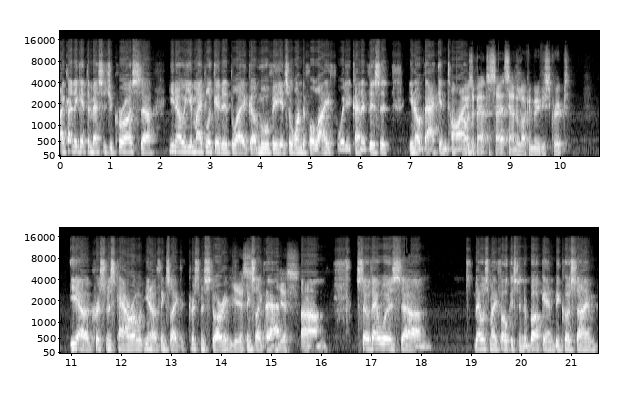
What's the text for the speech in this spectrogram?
I kind of get the message across. Uh, you know, you might look at it like a movie, It's a Wonderful Life, where you kind of visit, you know, back in time. I was about to say it sounded like a movie script. yeah, Christmas Carol, you know, things like Christmas Story, Yes. things like that. Yes. Um, so that was um, that was my focus in the book, and because I'm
